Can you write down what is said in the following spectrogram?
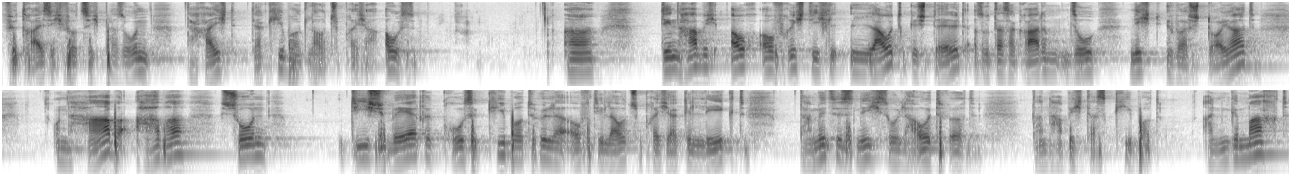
für 30, 40 Personen. Da reicht der Keyboard-Lautsprecher aus. Äh, den habe ich auch auf richtig laut gestellt, also dass er gerade so nicht übersteuert und habe aber schon die schwere große Keyboardhülle auf die Lautsprecher gelegt, damit es nicht so laut wird. Dann habe ich das Keyboard angemacht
